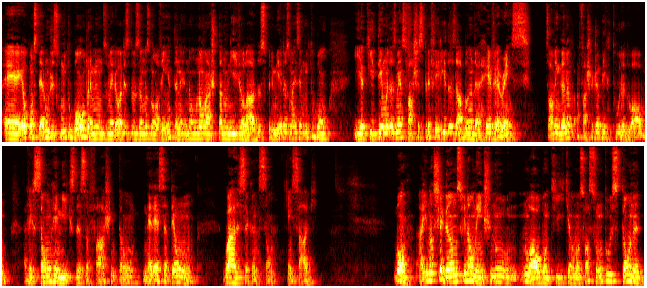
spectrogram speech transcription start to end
É, eu considero um disco muito bom, para mim um dos melhores dos anos 90, né? Não, não acho que está no nível lá dos primeiros, mas é muito bom. E aqui tem uma das minhas faixas preferidas da banda, Reverence. Salvo engano, a faixa de abertura do álbum. A versão remix dessa faixa, então merece até um guarda essa canção, quem sabe. Bom, aí nós chegamos finalmente no, no álbum aqui, que é o nosso assunto, o Stoned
